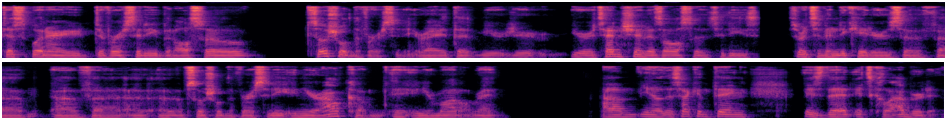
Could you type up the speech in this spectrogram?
disciplinary diversity, but also social diversity, right? That your, your, your attention is also to these sorts of indicators of uh, of, uh, of social diversity in your outcome in, in your model, right? Um, you know, the second thing is that it's collaborative,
